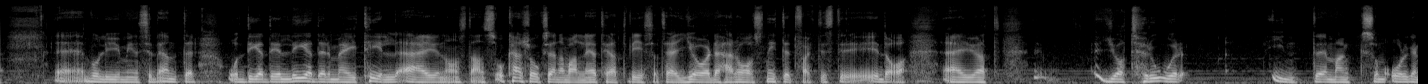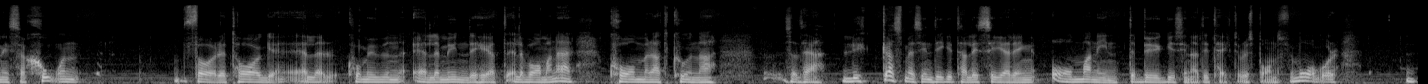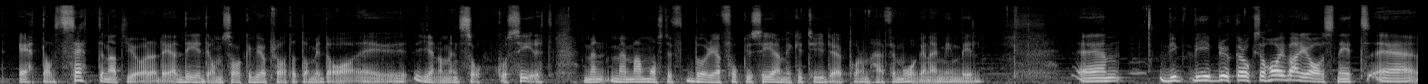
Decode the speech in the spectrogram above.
eh, volymincidenter. Och det det leder mig till är ju någonstans, och kanske också en av anledningarna till att vi så att säga, gör det här avsnittet faktiskt i, idag, är ju att jag tror inte man som organisation företag eller kommun eller myndighet eller vad man är kommer att kunna så att säga, lyckas med sin digitalisering om man inte bygger sina detect och responsförmågor. Ett av sätten att göra det, det är de saker vi har pratat om idag eh, genom en SOC och CIRT. Men, men man måste börja fokusera mycket tydligare på de här förmågorna i min bild. Eh, vi, vi, brukar också ha i varje avsnitt eh,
